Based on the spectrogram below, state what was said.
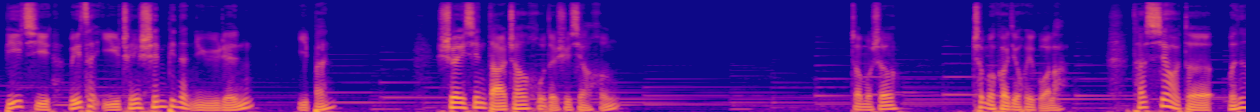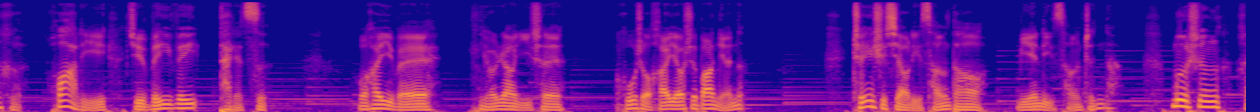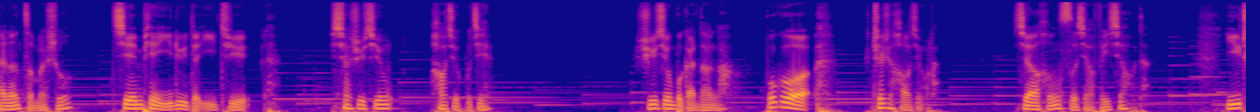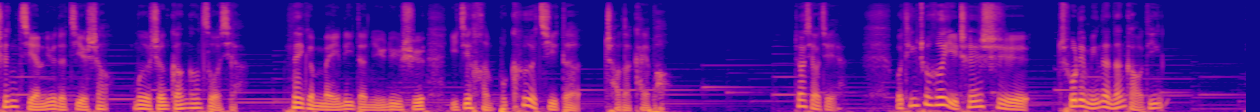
比起围在以琛身边的女人，一般。率先打招呼的是向恒。赵默笙，这么快就回国了？他笑得温和，话里却微微带着刺。我还以为你要让以琛苦守寒窑十八年呢。真是笑里藏刀，绵里藏针呐。默笙还能怎么说？千篇一律的一句：“向师兄，好久不见。”师兄不敢当啊。不过。真是好久了，小恒似笑非笑的。以琛简略的介绍，陌生刚刚坐下，那个美丽的女律师已经很不客气的朝他开炮。赵小姐，我听说何以琛是出了名的难搞定，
